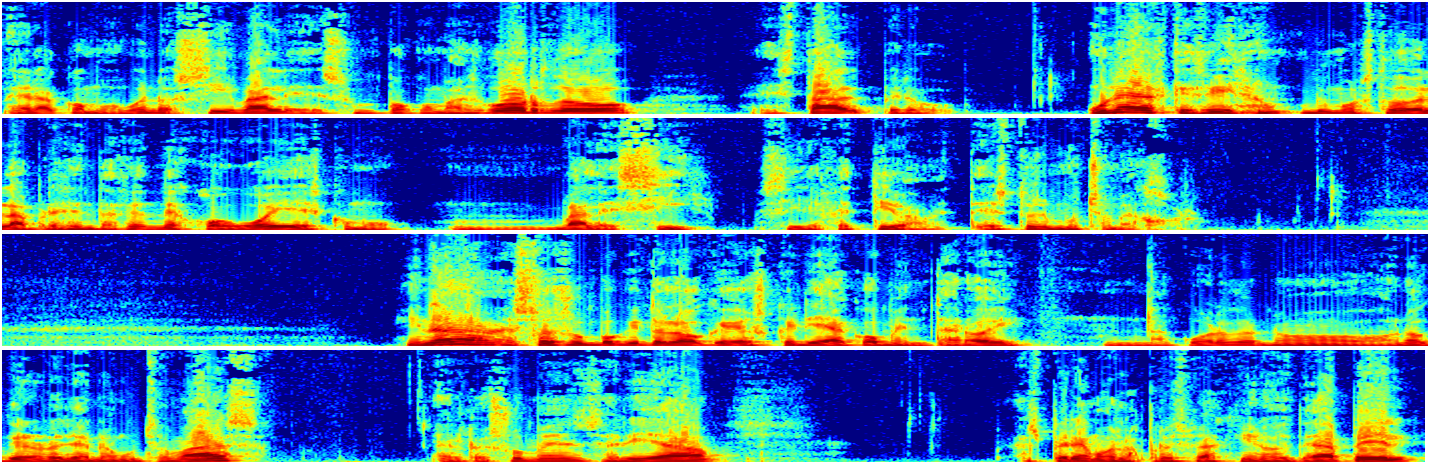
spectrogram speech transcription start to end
Era como, bueno, sí, vale, es un poco más gordo, es tal, pero una vez que vimos todo la presentación de Huawei es como, mm, vale, sí, sí, efectivamente, esto es mucho mejor. Y nada, eso es un poquito lo que os quería comentar hoy. ¿De acuerdo? No, no quiero enrollarme mucho más. El resumen sería, esperemos las próximas keynote de Apple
